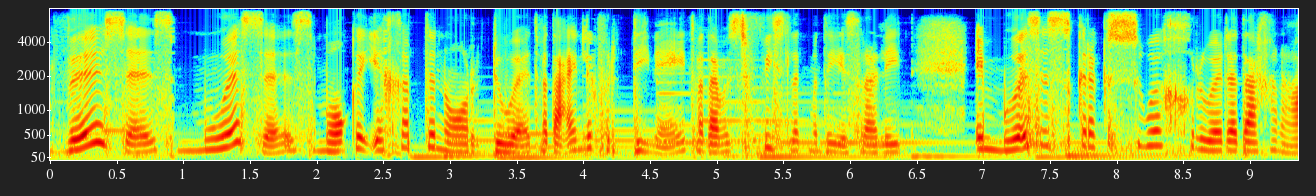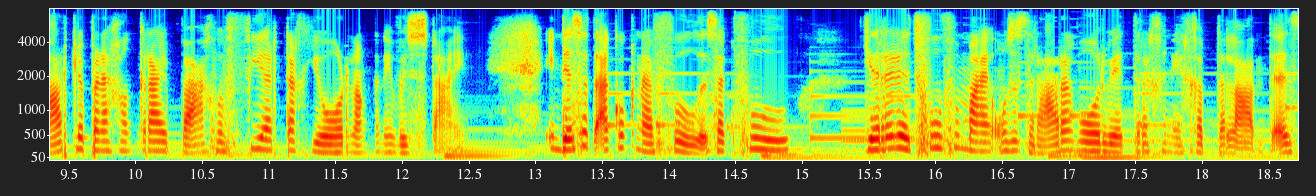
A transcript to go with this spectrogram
versus Moses maak 'n Egiptenaar dood wat hy eintlik verdien het want hy was vieslik met die Israeliet. En Moses skrik so groot dat hy gaan hardloop en hy gaan kruip weg vir 40 jaar lank in die woestyn. En dis wat ek ook nou voel is ek voel Here dit voel vir my ons is regtig waar weer terug in Egipte land is.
